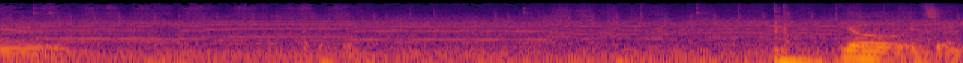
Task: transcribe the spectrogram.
Need. Okay, cool. Yo, insane.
